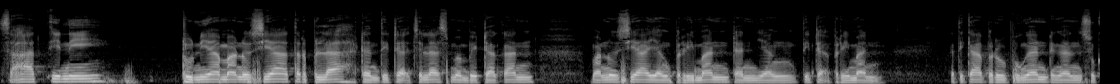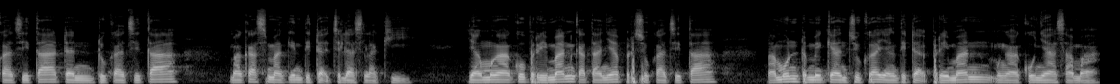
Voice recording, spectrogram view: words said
Saat ini dunia manusia terbelah dan tidak jelas membedakan manusia yang beriman dan yang tidak beriman. Ketika berhubungan dengan sukacita dan duka cita, maka semakin tidak jelas lagi. Yang mengaku beriman katanya bersukacita, namun demikian juga yang tidak beriman mengakunya sama.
